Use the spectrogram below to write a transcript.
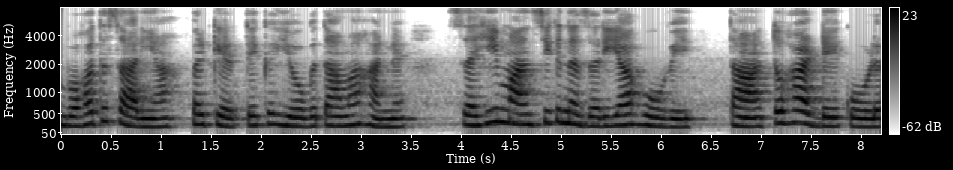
ਬਹੁਤ ਸਾਰੀਆਂ ਪ੍ਰਕਿਰਤਿਕ ਯੋਗਤਾਵਾਂ ਹਨ। ਸਹੀ ਮਾਨਸਿਕ ਨਜ਼ਰੀਆ ਹੋਵੇ ਤਾਂ ਤੁਹਾਡੇ ਕੋਲ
